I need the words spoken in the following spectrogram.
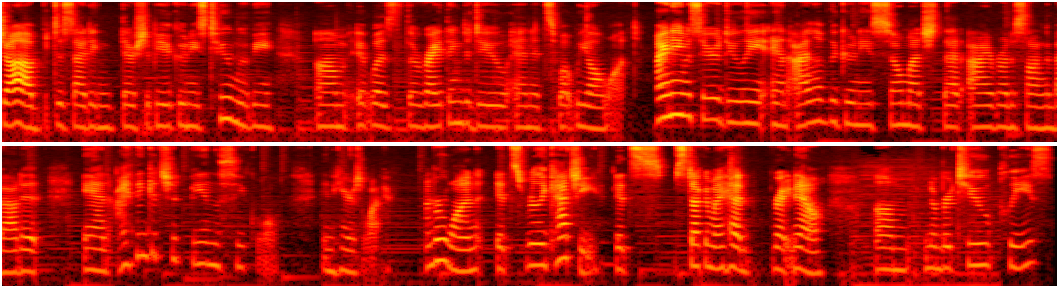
job deciding there should be a Goonies 2 movie. Um, it was the right thing to do, and it's what we all want. My name is Sarah Dooley, and I love the Goonies so much that I wrote a song about it, and I think it should be in the sequel, and here's why. Number one, it's really catchy. It's stuck in my head right now. Um, number two, please.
